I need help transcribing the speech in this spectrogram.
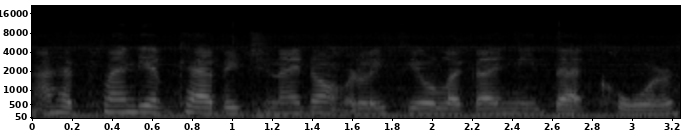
I have plenty of cabbage and I don't really feel like I need that core.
